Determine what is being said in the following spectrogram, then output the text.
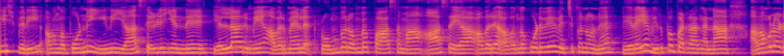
ஈஸ்வரி அவங்க பொண்ணு இனியா செழியன்னு எல்லாருமே அவர் மேலே ரொம்ப ரொம்ப பாசமாக ஆசையாக அவரை அவங்க கூடவே வச்சுக்கணும்னு நிறைய விருப்பப்படுறாங்க. விருப்பப்படுறாங்கண்ணா அவங்களோட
